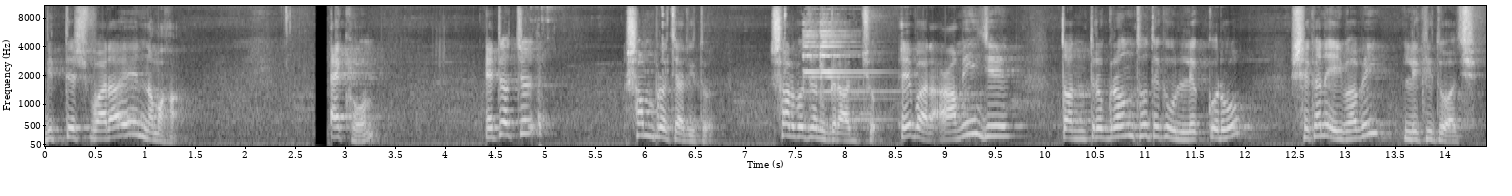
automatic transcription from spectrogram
বিত্তেশ্বরায় নমঃ। এখন এটা হচ্ছে সম্প্রচারিত, সর্বজন গ্রাহ্য। এবার আমি যে তন্ত্রগ্রন্থ থেকে উল্লেখ করব, সেখানে এইভাবেই লিখিত আছে।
